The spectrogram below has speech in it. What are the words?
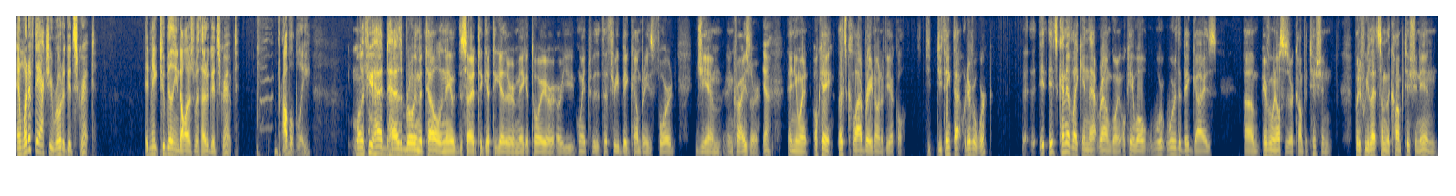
And what if they actually wrote a good script? It'd make 2 billion dollars without a good script. Probably. Well, if you had Hasbro and Mattel and they decided to get together and make a toy, or, or you went to the three big companies, Ford, GM and Chrysler. Yeah. And you went, okay, let's collaborate on a vehicle. Do, do you think that would ever work? It, it's kind of like in that realm going, okay, well, we're, we're the big guys. Um, everyone else is our competition. But if we let some of the competition in,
